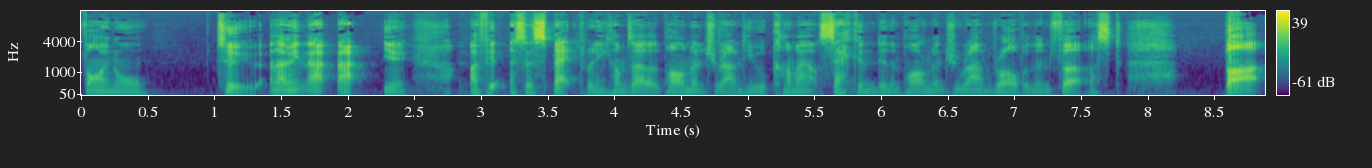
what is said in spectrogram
final two. And I mean that, that you know, I, feel, I suspect when he comes out of the parliamentary round, he will come out second in the parliamentary round rather than first. But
